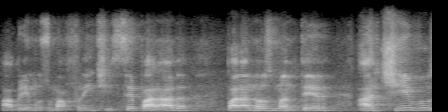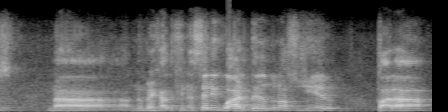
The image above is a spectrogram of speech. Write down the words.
abrimos uma frente separada para nos manter ativos na, no mercado financeiro e guardando nosso dinheiro para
